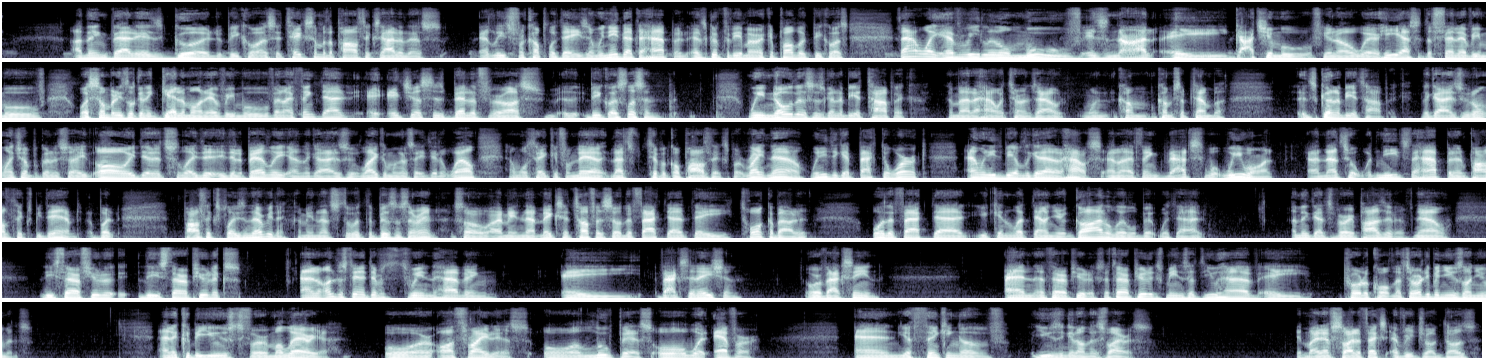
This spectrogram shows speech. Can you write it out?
I think that is good because it takes some of the politics out of this, at least for a couple of days. And we need that to happen. It's good for the American public because that way every little move is not a gotcha move, you know, where he has to defend every move or somebody's looking to get him on every move. And I think that it, just is better for us because, listen, we know this is going to be a topic no matter how it turns out when come come September it's going to be a topic. The guys who don't like Trump are going to say, "Oh, he did it. He did it badly," and the guys who like him are going to say he did it well, and we'll take it from there. That's typical politics. But right now, we need to get back to work, and we need to be able to get out of the house. And I think that's what we want, and that's what needs to happen. And politics be damned, but politics plays into everything. I mean, that's what the business they're in. So, I mean, that makes it tougher. So the fact that they talk about it, or the fact that you can let down your guard a little bit with that I think that's very positive. Now, these these therapeutics, and understand the difference between having a vaccination or a vaccine and a therapeutics. The therapeutics means that you have a protocol that's already been used on humans, and it could be used for malaria or arthritis or lupus or whatever, and you're thinking of using it on this virus. It might have side effects. Every drug does.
